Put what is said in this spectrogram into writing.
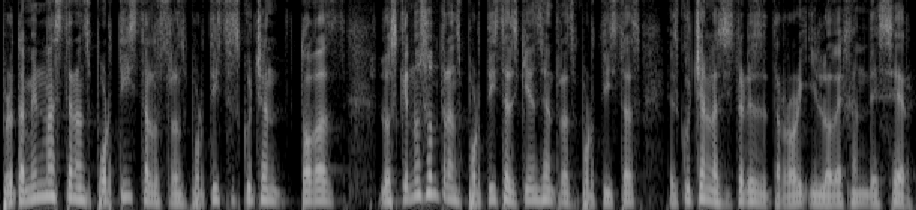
pero también más transportistas. Los transportistas escuchan todas, los que no son transportistas y quieren ser transportistas, escuchan las historias de terror y lo dejan de ser.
